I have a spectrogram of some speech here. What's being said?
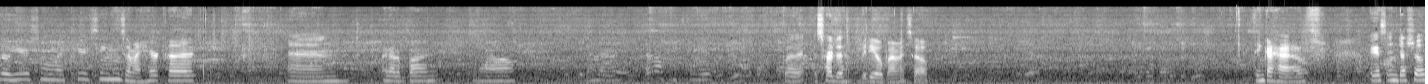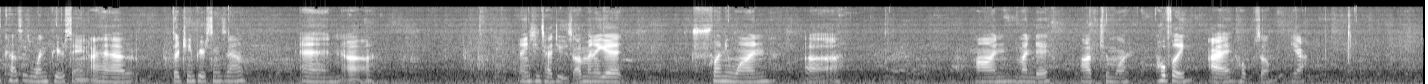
So here's some of my piercings and my haircut. And I got a bun. Wow. But it's hard to video by myself. I think I have, I guess industrial counts as one piercing. I have 13 piercings now. And uh, 19 tattoos. I'm gonna get 21 uh, on Monday. I'll have two more. Hopefully. I hope so. Yeah.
